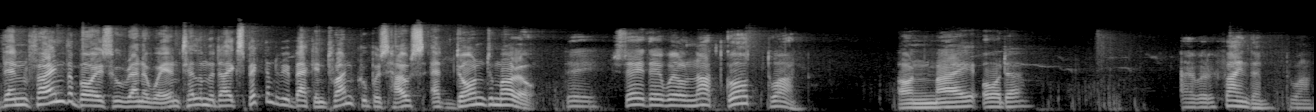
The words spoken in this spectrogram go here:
Then find the boys who ran away and tell them that I expect them to be back in Tuan Cooper's house at dawn tomorrow. They say they will not go, Tuan. On my order? I will find them, Tuan.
